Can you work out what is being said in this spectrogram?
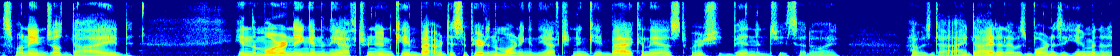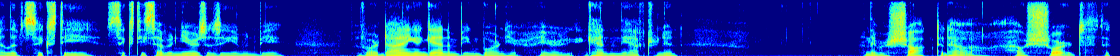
This one angel died in the morning and in the afternoon came back, or disappeared in the morning and the afternoon came back, and they asked where she'd been, and she said, "Oh, I." I was di I died and I was born as a human and I lived 60, 67 years as a human being before dying again and being born here, here again in the afternoon. And they were shocked at how, how short the,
